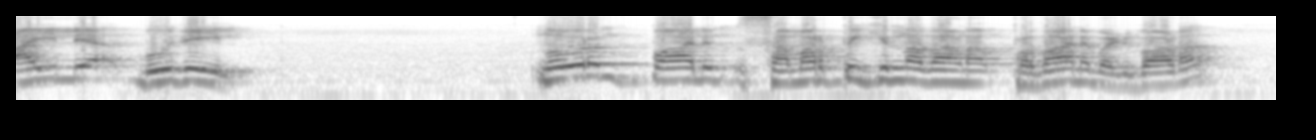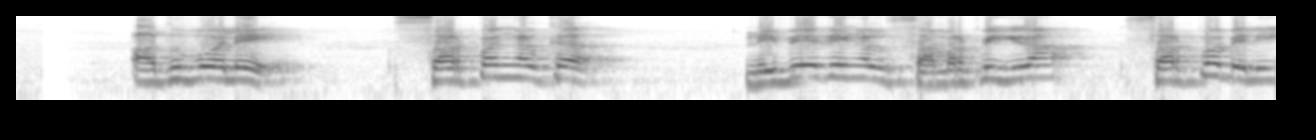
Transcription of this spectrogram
ആയില്യ പൂജയിൽ നൂറും പാലും സമർപ്പിക്കുന്നതാണ് പ്രധാന വഴിപാട്. അതുപോലെ സർപ്പങ്ങൾക്ക് നിവേദ്യങ്ങൾ സമർപ്പിക്കുക സർപ്പബലി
